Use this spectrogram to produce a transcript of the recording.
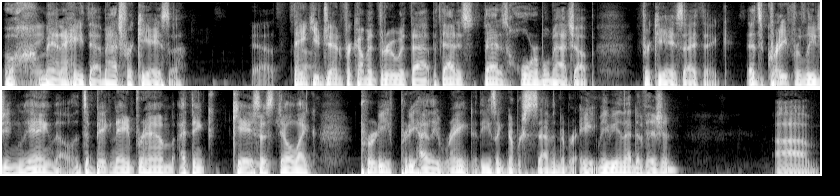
Oh man, you. I hate that match for Chiesa. Yeah. Thank tough. you, Jen, for coming through with that. But that is that is horrible matchup for Chiesa, I think that's great for Li Jing Liang though. It's a big name for him. I think Chiesa still like pretty pretty highly ranked. I think he's like number seven, number eight, maybe in that division. Um.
